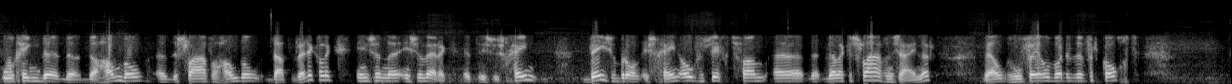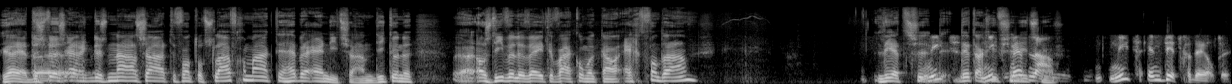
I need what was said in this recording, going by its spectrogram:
hoe ging de, de, de handel, de slavenhandel, daadwerkelijk in zijn, in zijn werk. Het is dus geen, deze bron is geen overzicht van welke slaven zijn er. Wel, hoeveel worden er verkocht? Ja, ja dus, dus eigenlijk dus nazaten van tot slaafgemaakte hebben er niets aan. Die kunnen, als die willen weten waar kom ik nou echt vandaan, leert ze niet, dit archief niet ze met niet naam. Niet in dit gedeelte.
